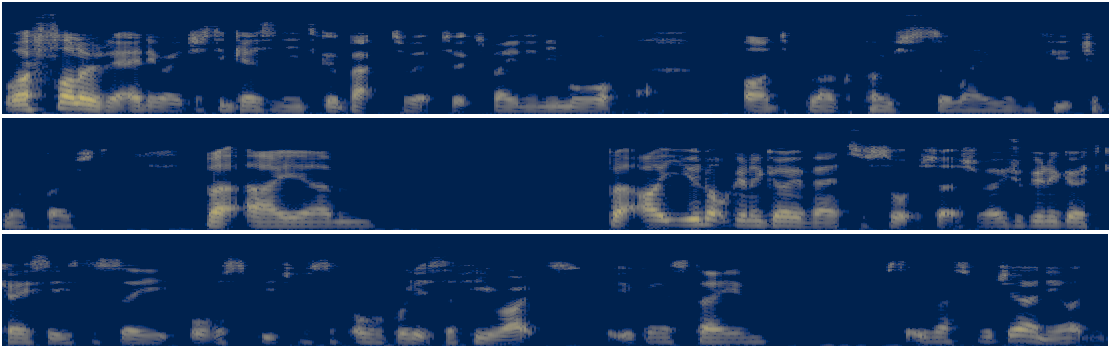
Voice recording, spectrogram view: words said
well, I followed it anyway, just in case I need to go back to it to explain any more odd blog posts away with a future blog post. But I, um, but are you're not going to go there to sort search for those. You're going to go to Casey's to see all the beautiful stuff, all the brilliant stuff he writes. But you're going to stay and sit with us for the journey, aren't you?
